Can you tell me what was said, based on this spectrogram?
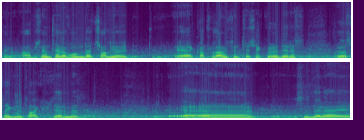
Tamam. Abi senin telefonun da çalıyor. Ee, katılan için teşekkür ederiz. Evet sevgili takipçilerimiz ee, sizlere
